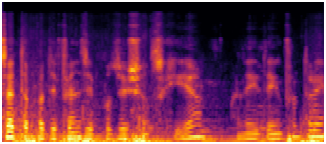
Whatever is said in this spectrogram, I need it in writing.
set up a defensive positions here. I need the infantry.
